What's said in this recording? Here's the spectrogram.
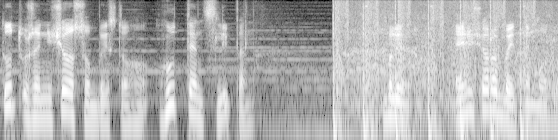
Тут уже нічого особистого. Гутен сліпен. Блін, я нічого робити не можу.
